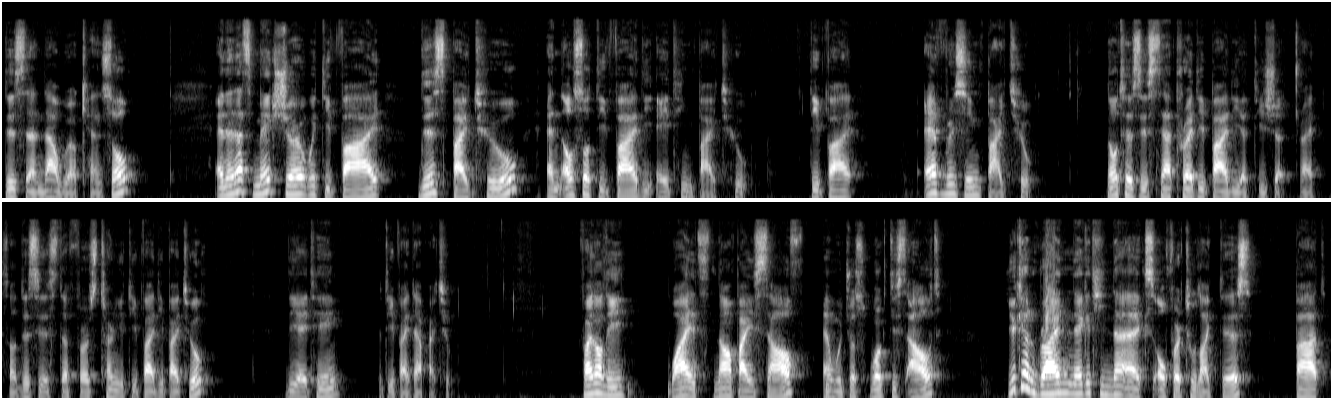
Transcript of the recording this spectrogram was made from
This and that will cancel and then let's make sure we divide this by 2 and also divide the 18 by 2. Divide everything by 2. Notice it's separated by the addition, right? So this is the first term you divide it by 2. The 18, you divide that by 2. Finally, y is now by itself, and we just work this out. You can write negative 9x over 2 like this, but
